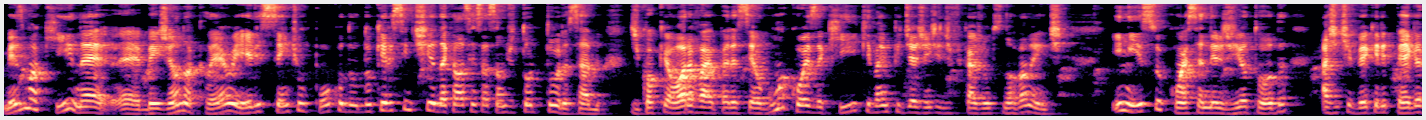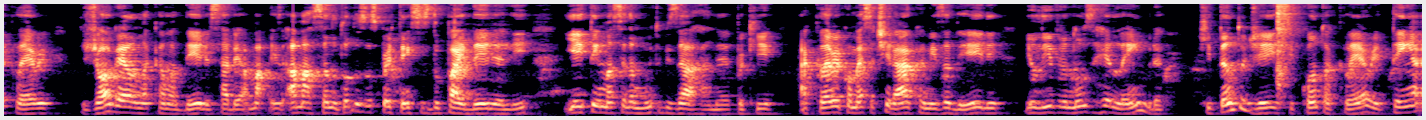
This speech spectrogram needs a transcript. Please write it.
Mesmo aqui, né, é, beijando a Clary, ele sente um pouco do, do que ele sentia, daquela sensação de tortura, sabe? De qualquer hora vai aparecer alguma coisa aqui que vai impedir a gente de ficar juntos novamente. E nisso, com essa energia toda, a gente vê que ele pega a Clary, joga ela na cama dele, sabe? Ama amassando todos os pertences do pai dele ali. E aí tem uma cena muito bizarra, né? Porque a Clary começa a tirar a camisa dele e o livro nos relembra que tanto Jace quanto a Clary têm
